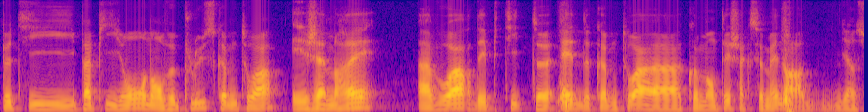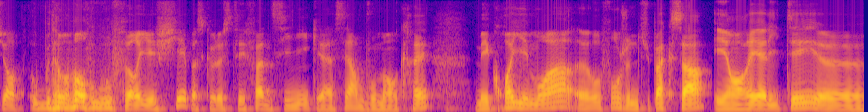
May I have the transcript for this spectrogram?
petit papillon, on en veut plus comme toi. Et j'aimerais avoir des petites aides comme toi à commenter chaque semaine. Alors, bien sûr, au bout d'un moment, vous vous feriez chier parce que le Stéphane cynique et acerbe vous manquerait. Mais croyez-moi, euh, au fond, je ne suis pas que ça. Et en réalité, euh,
